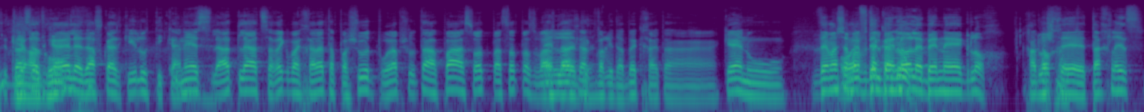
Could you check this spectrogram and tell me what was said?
סיטואציות כאלה, דווקא כאילו תיכנס, לאט לאט, שחק בהתחלה את הפשוט, פעולה פשוטה, פס, עוד פס, עוד פס, ואז אין לו לאט את לאט זה. כבר ידבק לך את ה... כן, הוא... זה מה שמבדיל. בינו לבין אה, גלוך. חד משמעית. אה, תכלס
